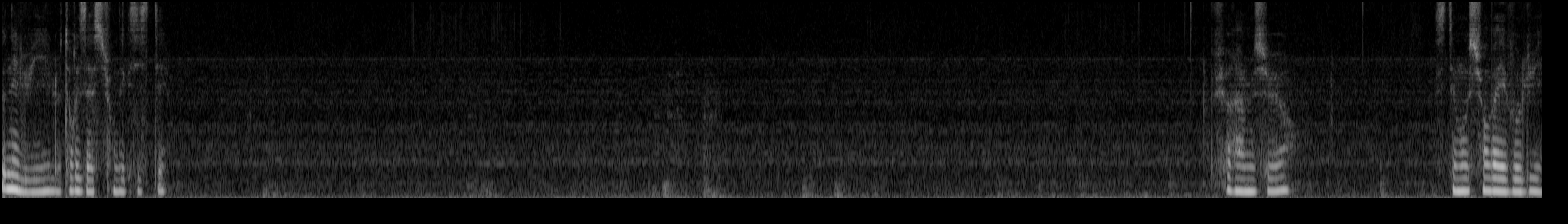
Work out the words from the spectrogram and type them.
Tenez-lui l'autorisation d'exister. fur et à mesure, cette émotion va évoluer.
